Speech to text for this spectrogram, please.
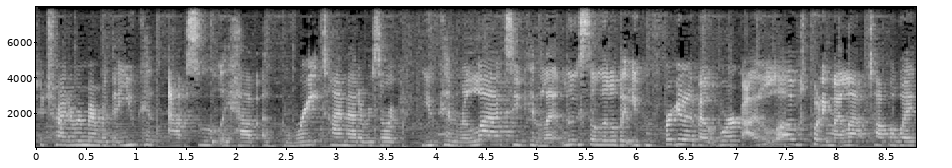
to try to remember that you can absolutely have a great time at a resort. You can relax, you can let loose a little bit, you can forget about work. I loved putting my laptop away,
